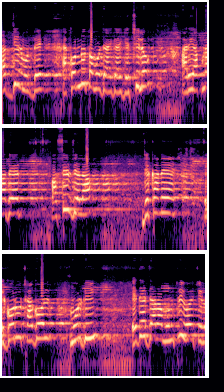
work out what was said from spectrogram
রাজ্যের মধ্যে এক অন্যতম জায়গায় গেছিল। আর এই আপনাদের পাশের জেলা, যেখানে এই গরু, ছাগল, মুরগি, এদের যারা মন্ত্রী হয়েছিল,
